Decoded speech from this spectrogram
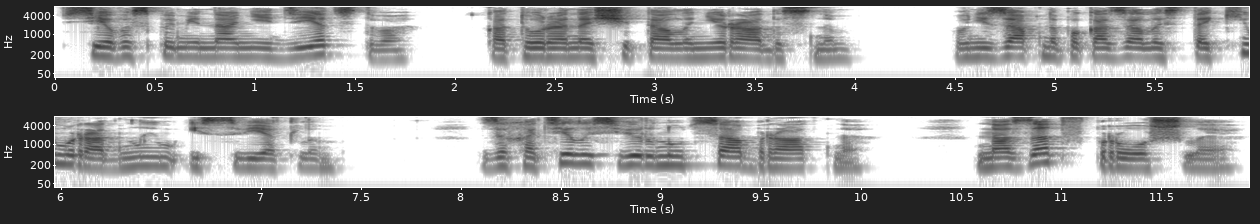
Все воспоминания детства, которое она считала нерадостным, внезапно показалось таким родным и светлым. Захотелось вернуться обратно, назад в прошлое,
